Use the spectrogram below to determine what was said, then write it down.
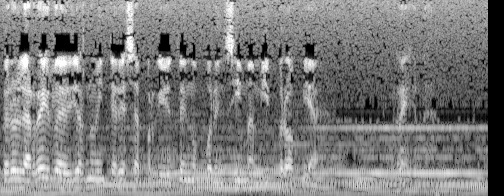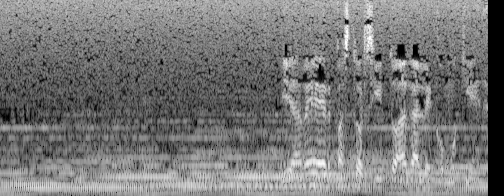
Pero la regla de Dios no me interesa porque yo tengo por encima mi propia A ver, pastorcito, hágale como quiera.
